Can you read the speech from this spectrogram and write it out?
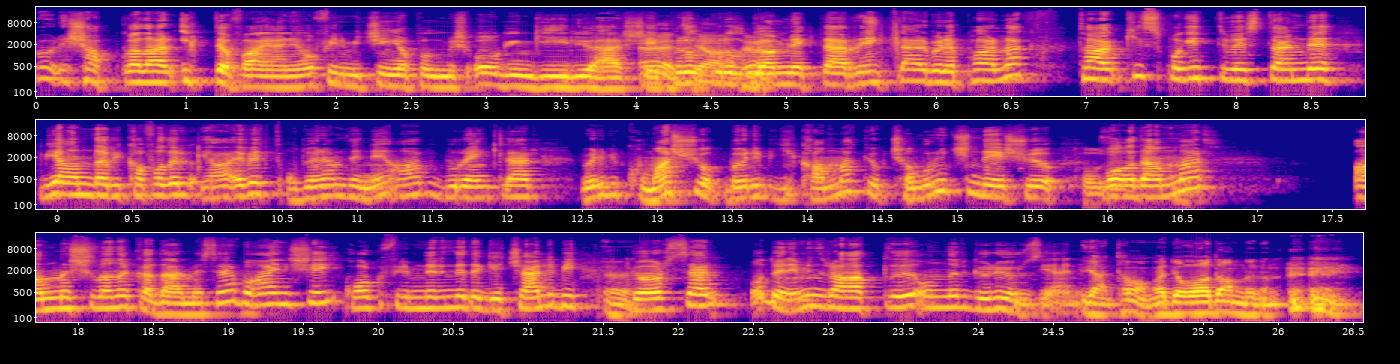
böyle şapkalar ilk defa yani o film için yapılmış. O gün giyiliyor her şey. Evet pırıl ya, pırıl gömlekler, renkler böyle parlak. Ta ki Spaghetti Western'de bir anda bir kafaları ya evet o dönemde ne abi bu renkler böyle bir kumaş yok, böyle bir yıkanmak yok. Çamurun içinde yaşıyor Toz bu adamlar. Anlaşılana kadar mesela bu aynı şey korku filmlerinde de geçerli bir Evet. görsel o dönemin rahatlığı onları görüyoruz yani. Yani tamam hadi o adamların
